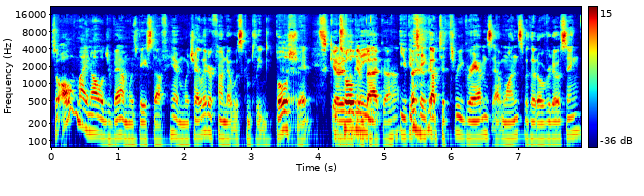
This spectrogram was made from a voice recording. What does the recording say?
So all of my knowledge of M was based off him, which I later found out was complete bullshit. Scary he told looking me back, huh? you could take up to three grams at once without overdosing.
